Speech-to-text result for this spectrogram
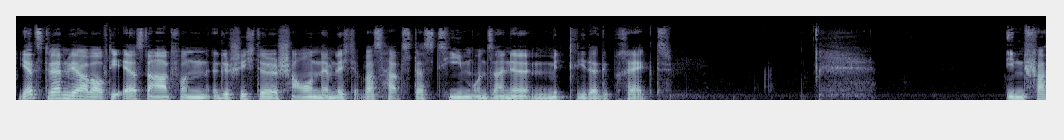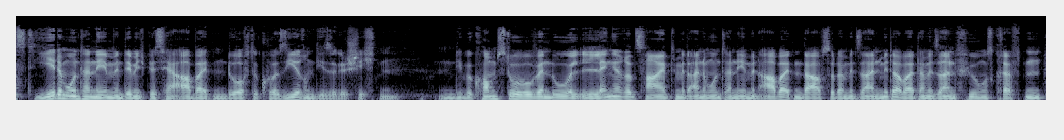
Jetzt werden wir aber auf die erste Art von Geschichte schauen, nämlich was hat das Team und seine Mitglieder geprägt. In fast jedem Unternehmen, in dem ich bisher arbeiten durfte, kursieren diese Geschichten. Die bekommst du, wenn du längere Zeit mit einem Unternehmen arbeiten darfst oder mit seinen Mitarbeitern, mit seinen Führungskräften,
